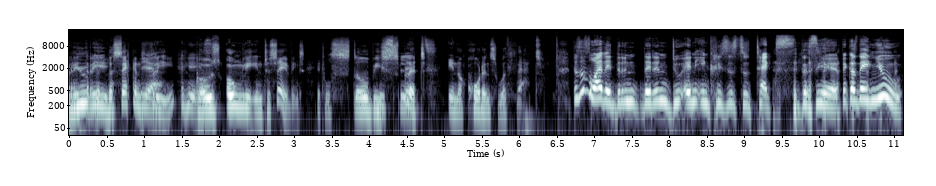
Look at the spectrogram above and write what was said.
Three, new three. The, the second Yeah. three Yes. goes only into savings. It will still be Be split, split. in accordance with that. This is why they didn't they didn't do any increases to tax this year because they knew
